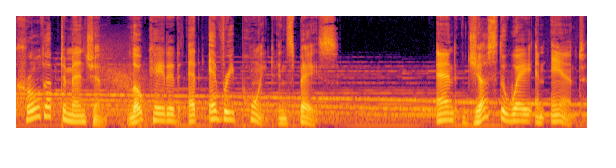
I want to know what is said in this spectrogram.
curled up dimension located at every point in space. And just the way an ant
